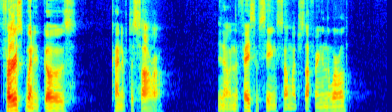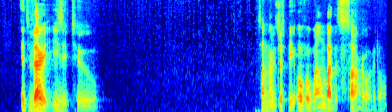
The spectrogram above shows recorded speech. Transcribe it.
first when it goes kind of to sorrow you know, in the face of seeing so much suffering in the world, it's very easy to sometimes just be overwhelmed by the sorrow of it all.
